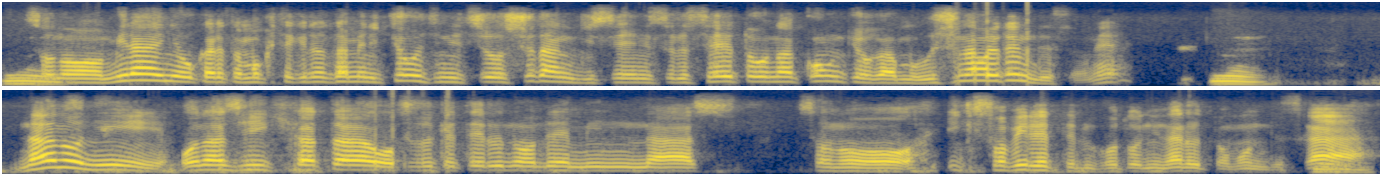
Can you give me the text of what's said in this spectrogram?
うん、その未来に置かれた目的のために今日一日を手段犠牲にする正当な根拠がもう失われてるんですよね。うん、なのに同じ生き方を続けてるのでみんなその生きそびれてることになると思うんですが、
